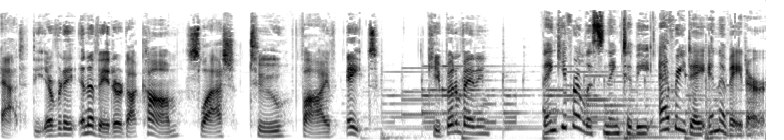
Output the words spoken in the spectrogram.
at theeverydayinnovator.com slash 258. Keep innovating. Thank you for listening to The Everyday Innovator,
